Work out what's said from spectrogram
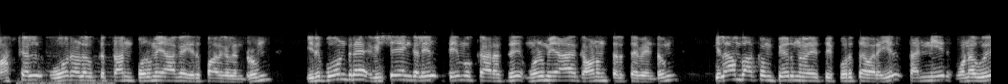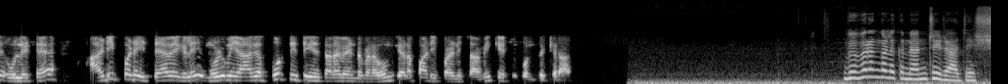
மக்கள் ஓரளவுக்குத்தான் பொறுமையாக இருப்பார்கள் என்றும் இது போன்ற விஷயங்களில் திமுக அரசு முழுமையாக கவனம் செலுத்த வேண்டும். கிளாம்பாக்கம் பேருந்து நிலையத்தை பொறுத்தவரையில் தண்ணீர் உணவு உள்ளிட்ட அடிப்படை தேவைகளை முழுமையாக பூர்த்தி செய்து தர வேண்டும் எனவும் எடப்பாடி பழனிசாமி கேட்டுக் கொண்டிருக்கிறார் விவரங்களுக்கு நன்றி ராஜேஷ்.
